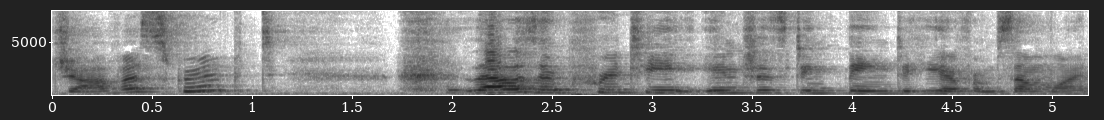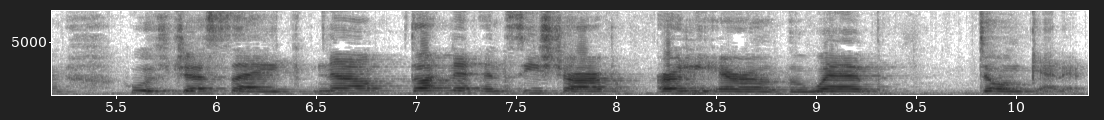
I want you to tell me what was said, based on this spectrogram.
JavaScript? That was a pretty interesting thing to hear from someone who was just like, no, .NET and C Sharp, early era of the web, don't get it.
